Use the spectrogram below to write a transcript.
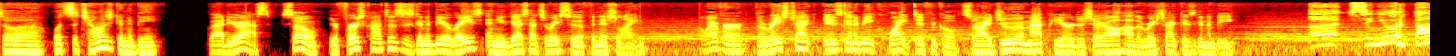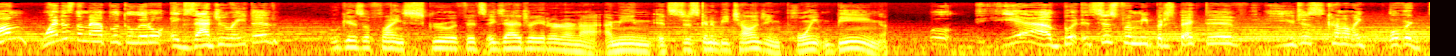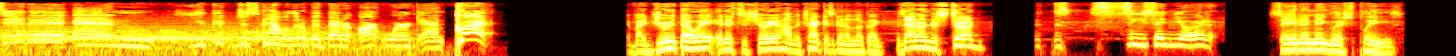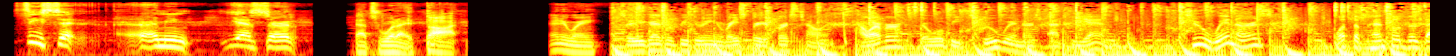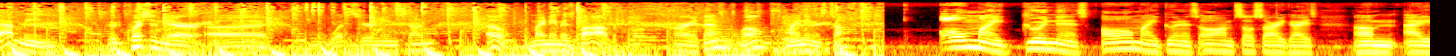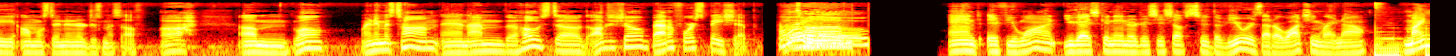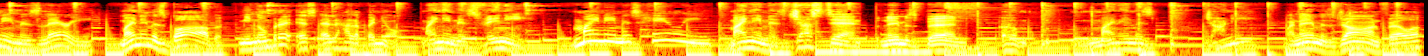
So, uh, what's the challenge gonna be? Glad you asked. So, your first contest is going to be a race, and you guys have to race to the finish line. However, the racetrack is going to be quite difficult, so I drew a map here to show you all how the racetrack is going to be. Uh, Senor Tom? Why does the map look a little exaggerated? Who gives a flying screw if it's exaggerated or not? I mean, it's just gonna be challenging, point being. Well, yeah, but it's just from me perspective. You just kind of like overdid it, and you could just have a little bit better artwork and. Quiet! If I drew it that way, it is to show you how the track is gonna look like. Is that understood? Si, senor. Say it in English, please. Si, se- I mean, yes, sir. That's what I thought. Anyway, so you guys will be doing a race for your first challenge. However, there will be two winners at the end. Two winners? What the pencil does that mean? Good question there. Uh, what's your name, son? Oh, my name is Bob. Alright then, well, my name is Tom. Oh my goodness. Oh my goodness. Oh, I'm so sorry, guys. Um, I almost didn't introduce myself. Ugh. Um, well, my name is Tom, and I'm the host of the object show Battle for Spaceship. Hello. And if you want, you guys can introduce yourselves to the viewers that are watching right now. My name is Larry. My name is Bob. Mi nombre es El Jalapeño. My name is Vinny. My name is Haley. My name is Justin. The name is Ben. Um, my name is Johnny? My name is John, fella.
